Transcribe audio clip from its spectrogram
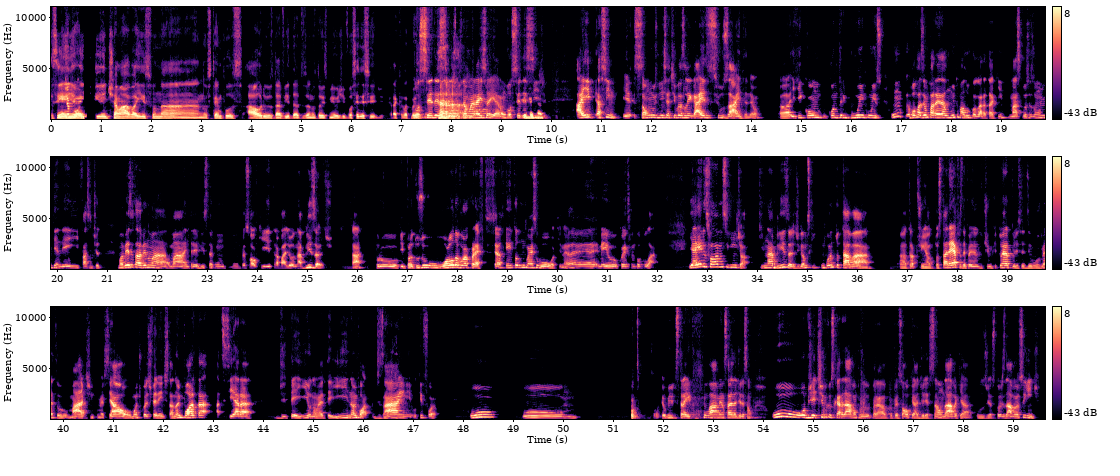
Sim, tipo, a, gente, a, gente, chamava isso na, nos tempos áureos da vida dos anos 2000 de você decide. Era aquela coisa. Você decide. então era isso aí, era um você é decide. Aí, assim, são iniciativas legais de se usar, entendeu? Uh, e que com, contribuem com isso. Um, eu vou fazer um paralelo muito maluco agora, tá aqui, mas que vocês vão entender e faz sentido. Uma vez eu estava vendo uma, uma entrevista com um pessoal que trabalhou na Blizzard, tá? pro, que produz o World of Warcraft, certo? Que aí todo mundo conhece o WoW aqui, né? É meio conhecimento popular. E aí eles falavam o seguinte, ó, que na Blizzard, digamos que enquanto tu tava uh, tinha tuas tarefas, dependendo do time que tu era, podia ser desenvolvimento, marketing, comercial, um monte de coisa diferente, tá? Não importa se era de TI ou não é TI, não importa, design, o que for. O, o eu me distraí com a mensagem da direção. O objetivo que os caras davam para o pessoal, que a direção dava, que a, os gestores davam, é o seguinte:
